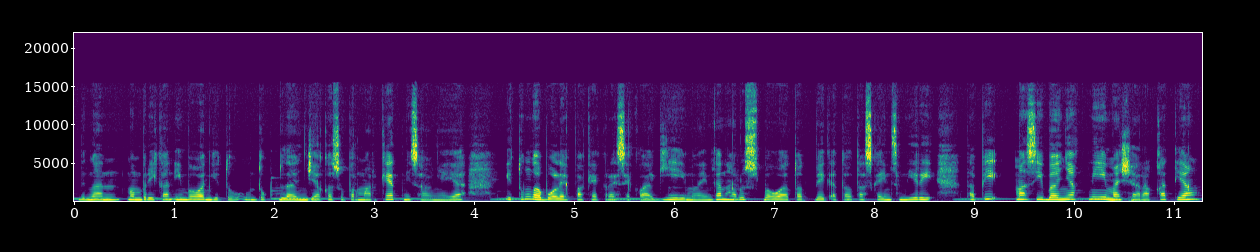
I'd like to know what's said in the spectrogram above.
dengan memberikan imbauan gitu untuk belanja ke supermarket misalnya ya itu nggak boleh pakai kresek lagi melainkan harus bawa tote bag atau tas kain sendiri. Tapi masih banyak nih masyarakat yang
